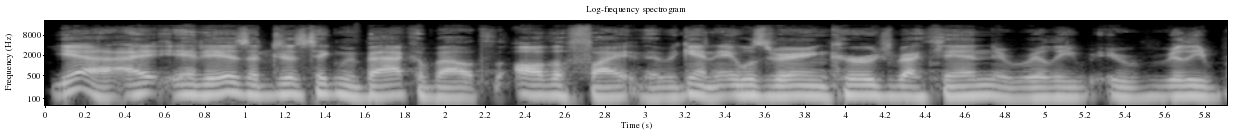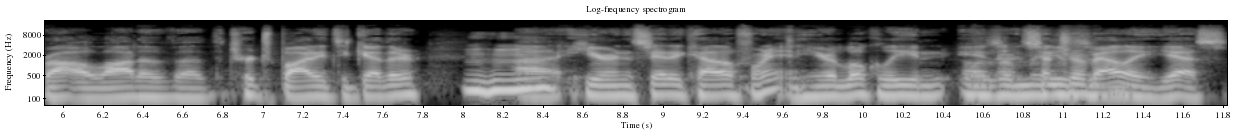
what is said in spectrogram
Yeah, I, it is. It does take me back about all the fight that again. It was very encouraged back then. It really, it really brought a lot of uh, the church body together Mhm. uh, here in the state of California and here locally in, in Central. Valley. Yes,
